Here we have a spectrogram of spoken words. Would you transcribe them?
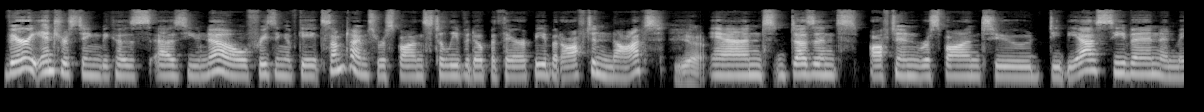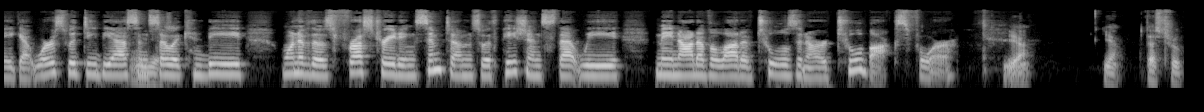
very interesting because, as you know, freezing of gait sometimes responds to levodopa therapy, but often not. Yeah. And doesn't often respond to DBS even and may get worse with DBS. And yes. so it can be one of those frustrating symptoms with patients that we may not have a lot of tools in our toolbox for. Yeah. That's true.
